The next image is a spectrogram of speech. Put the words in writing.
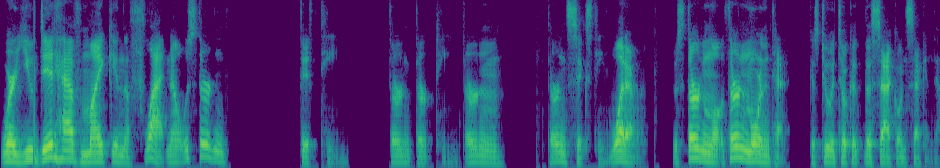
where you did have Mike in the flat. Now it was third and 15, third and 13, third and third and 16, whatever. It was third and long, third and more than 10 because Tua took the sack on second down.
